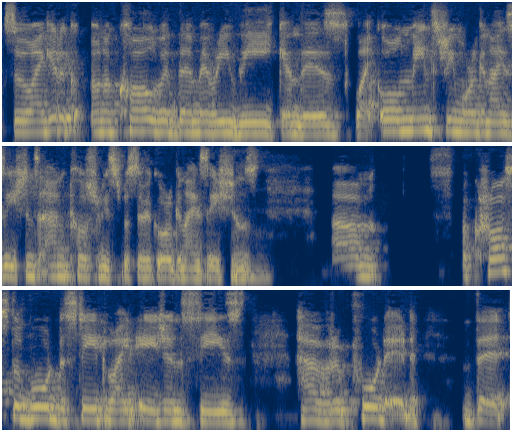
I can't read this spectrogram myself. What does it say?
So I get a, on a call with them every week, and there's like all mainstream organizations and culturally specific organizations. Mm-hmm. Um, across the board, the statewide agencies have reported that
